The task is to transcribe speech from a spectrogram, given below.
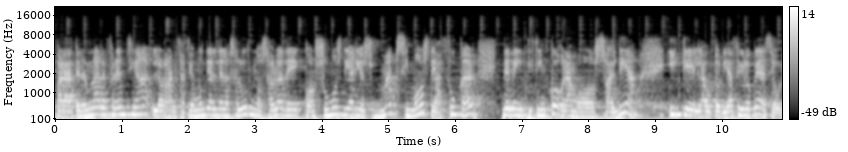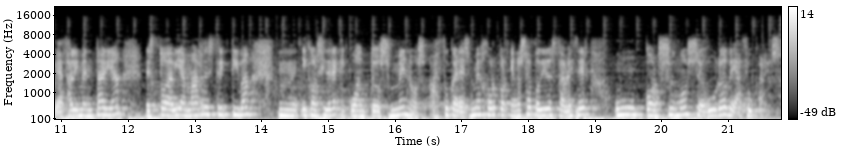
Para tener una referencia, la Organización Mundial de la Salud nos habla de consumos diarios máximos de azúcar de 25 gramos al día y que la Autoridad Europea de Seguridad Alimentaria es todavía más restrictiva mm, y considera que cuantos menos azúcar es mejor porque no se ha podido establecer un consumo seguro de azúcares.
